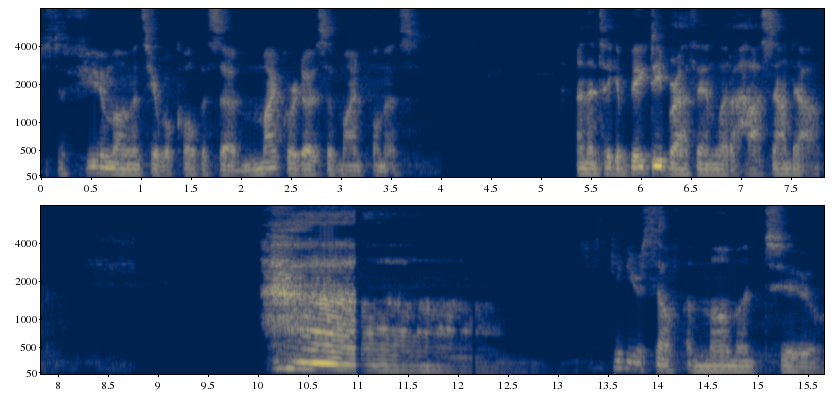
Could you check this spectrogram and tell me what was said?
just a few moments here. We'll call this a microdose of mindfulness. And then take a big deep breath in, let a ha sound out. Just give yourself a moment to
